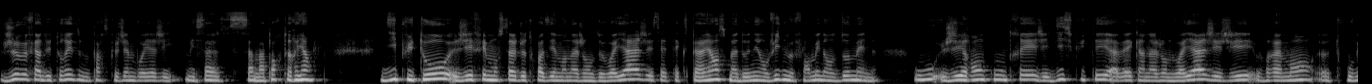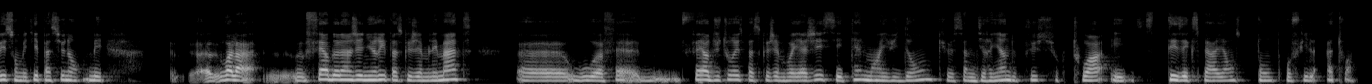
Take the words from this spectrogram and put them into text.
je veux faire du tourisme parce que j'aime voyager. Mais ça, ça m'apporte rien. Dis plutôt, j'ai fait mon stage de troisième en agence de voyage et cette expérience m'a donné envie de me former dans ce domaine. Où j'ai rencontré, j'ai discuté avec un agent de voyage et j'ai vraiment euh, trouvé son métier passionnant. Mais euh, euh, voilà, faire de l'ingénierie parce que j'aime les maths ou faire, du tourisme parce que j'aime voyager, c'est tellement évident que ça me dit rien de plus sur toi et tes expériences, ton profil à toi.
